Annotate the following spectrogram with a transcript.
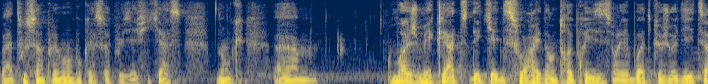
bah, tout simplement pour qu'elles soient plus efficaces. Donc, euh, moi, je m'éclate dès qu'il y a une soirée d'entreprise sur les boîtes que j'audite,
